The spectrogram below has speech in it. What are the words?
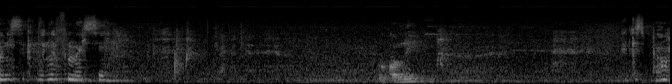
Moenie sulke dinge vir my sê nie. Ek is bang.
